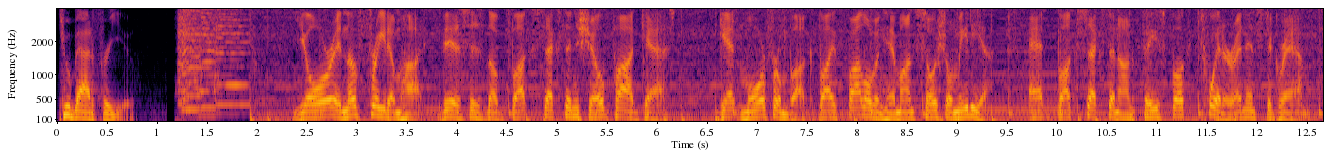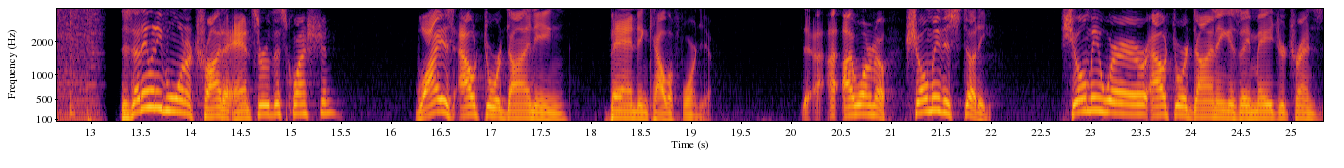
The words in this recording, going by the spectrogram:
Too bad for you. You're in the Freedom Hut. This is the Buck Sexton Show podcast. Get more from Buck by following him on social media at Buck Sexton on Facebook, Twitter, and Instagram. Does anyone even want to try to answer this question? Why is outdoor dining banned in California? I, I want to know. Show me the study. Show me where outdoor dining is a major trans-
